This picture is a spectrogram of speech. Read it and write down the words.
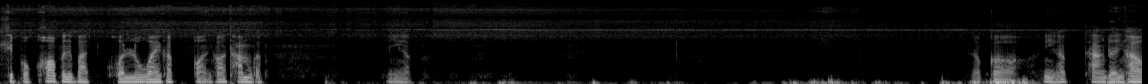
16 ข้อปฏิบัติควรรู้ไว้ครับก่อนเข้าถ้ำครับนี่ครับ แล้วก็นี่ครับทางเดินเข้า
